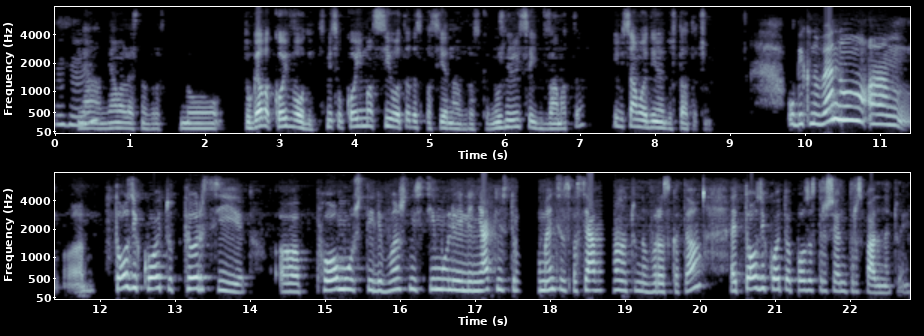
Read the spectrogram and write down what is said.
Мгм. Няма, няма лесна връзка. Но тогава кой води? В смисъл, кой има силата да спаси една връзка? Нужни ли са и двамата? Или само един е достатъчен? Обикновено ам, този, който търси а, помощ или външни стимули или някакви инструменти за спасяването на връзката, е този, който е по-застрашен от разпадането й,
